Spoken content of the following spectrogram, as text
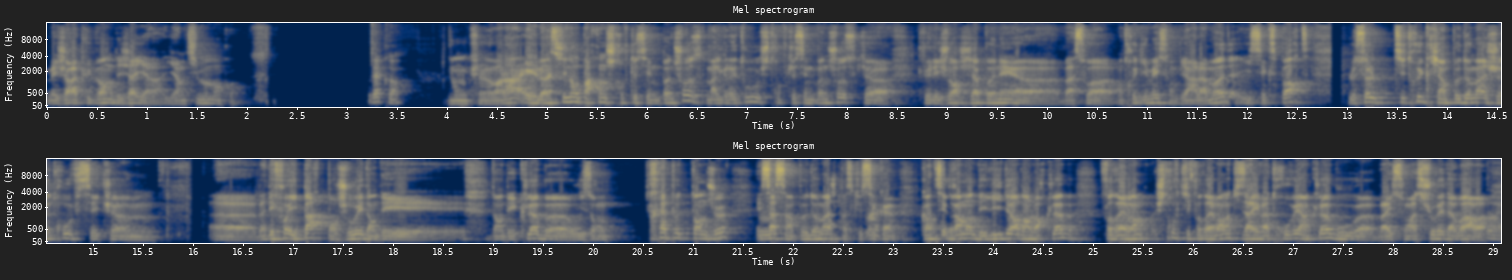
Mais j'aurais pu le vendre déjà il y a, il y a un petit moment, quoi. D'accord. Donc euh, voilà. Et bah, sinon, par contre, je trouve que c'est une bonne chose. Malgré tout, je trouve que c'est une bonne chose que, que les joueurs japonais euh, bah, soient, entre guillemets, ils sont bien à la mode, ils s'exportent. Le seul petit truc qui est un peu dommage, je trouve, c'est que euh, bah, des fois, ils partent pour jouer dans des, dans des clubs euh, où ils auront très peu de temps de jeu. Et Mm. ça, c'est un peu dommage parce que c'est Ouais. quand même, quand c'est vraiment des leaders dans leur club, faudrait vraiment, je trouve qu'il faudrait vraiment qu'ils arrivent à trouver un club où euh, bah, ils sont assurés d'avoir, euh,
